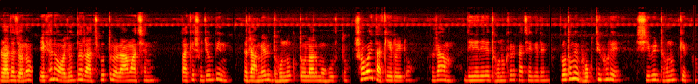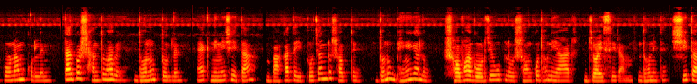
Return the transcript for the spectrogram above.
রাজা জনক, এখানে অযোধ্যার রাজপুত্র রাম আছেন। তাকে সুযোগ দিন। রামের ধনুক তোলার মুহূর্ত। সবাই তাকিয়ে রইল। রাম ধীরে ধীরে ধনুকের কাছে গেলেন। প্রথমে ভক্তি ভরে শিবের ধনুককে প্রণাম করলেন। তারপর শান্তভাবে ধনুক তুললেন। এক নিমেষেই তা বাঁকাতেই প্রচণ্ড শব্দে ধনুক ভেঙে গেল। সভা গর্জে উঠল শঙ্কধ্বনি আর জয় শ্রীরাম ধ্বনিতে। সীতা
